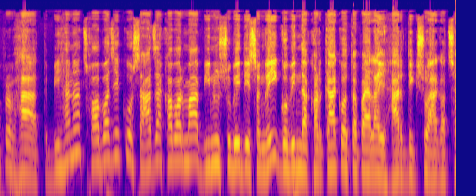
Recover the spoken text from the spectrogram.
प्रभात बिहान छ बजेको साझा खबरमा बिनु सुवेदीसँगै गोविन्द खड्काको तपाईँलाई हार्दिक स्वागत छ।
